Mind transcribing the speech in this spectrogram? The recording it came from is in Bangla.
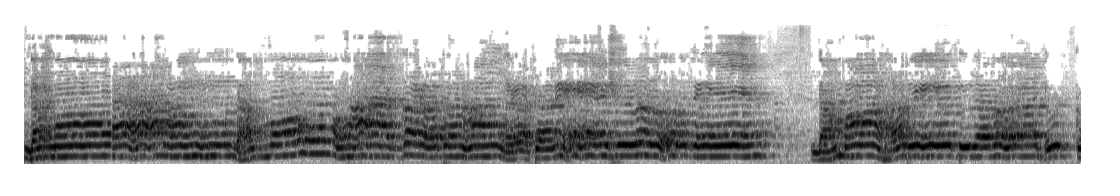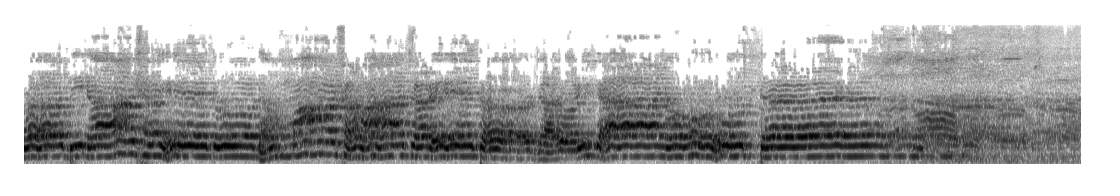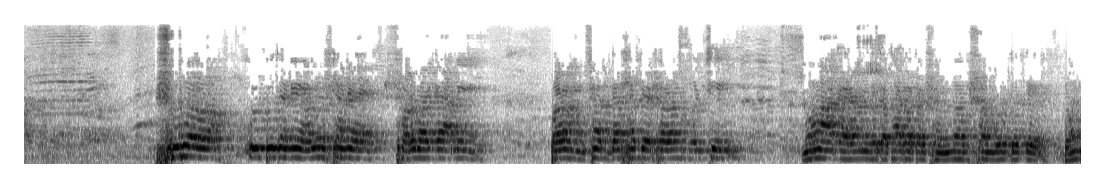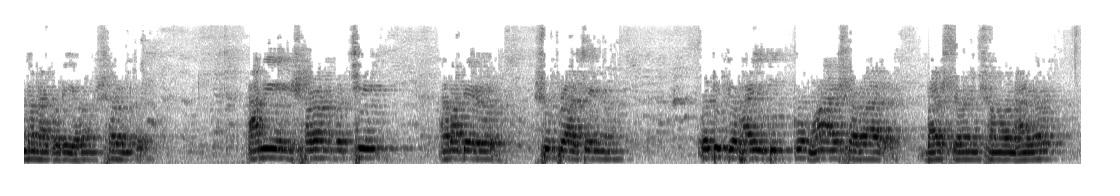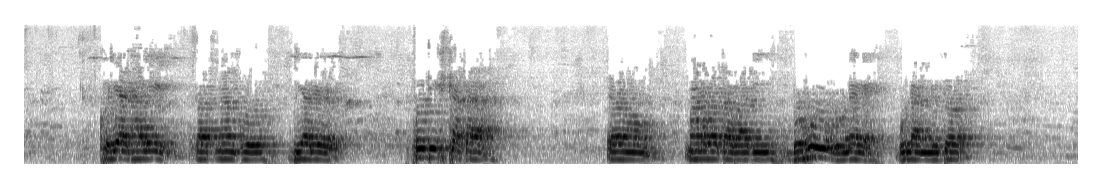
ধম্ম ধম্ম মহাগরতন রতনে শ্লোকে ধম্ম হবে দিবব দুঃখ বিনাশ হেতু। ধম্ম সমাচরে সর্বাগ্রে আমি পরম শ্রদ্ধার সাথে স্মরণ করছি। মহাকারণ্য তথাগত সম্যক সমৃদ্ধকে বন্দনা করি এবং স্মরণ করি। আমি স্মরণ করছি আমাদের সুপ্রাচীন ঐতিহ্যবাহী বিক্ষু মহাসভার ভাইসরণ সংঘনায়ক খৈয়াখালী রত্নাঙ্কুর বিহারের প্রতিষ্ঠাতা এবং মানবতাবাদী বহু গুণে গুণান্বিত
